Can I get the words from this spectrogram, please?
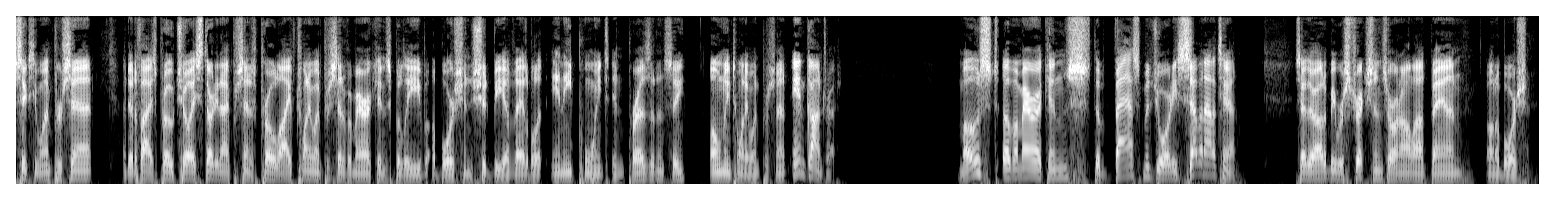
61% identifies pro choice, 39% is pro life, 21% of Americans believe abortion should be available at any point in presidency, only 21%. In contrast, most of Americans, the vast majority, 7 out of 10, say there ought to be restrictions or an all out ban on abortion.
